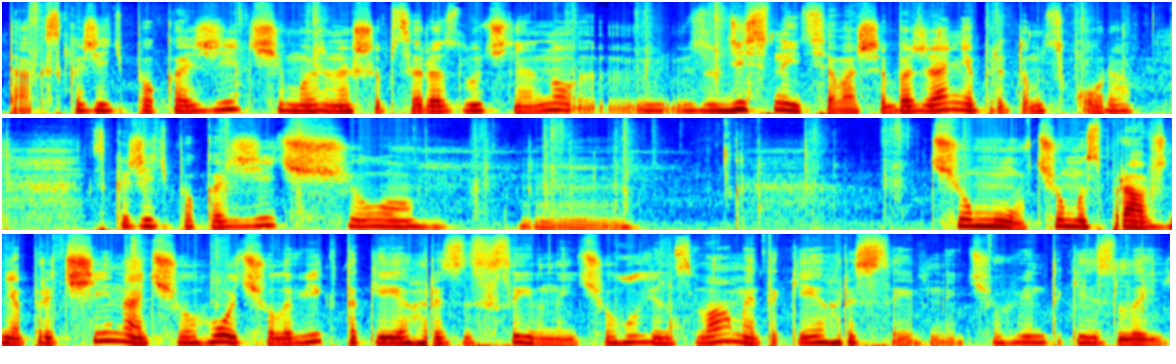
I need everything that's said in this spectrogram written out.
Так, скажіть, покажіть, чи можна, щоб це розлучення. Ну, здійсниться ваше бажання, притом скоро. Скажіть, покажіть, що. Чому? В чому справжня причина, чого чоловік такий агресивний? Чого він з вами такий агресивний? Чого він такий злий?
